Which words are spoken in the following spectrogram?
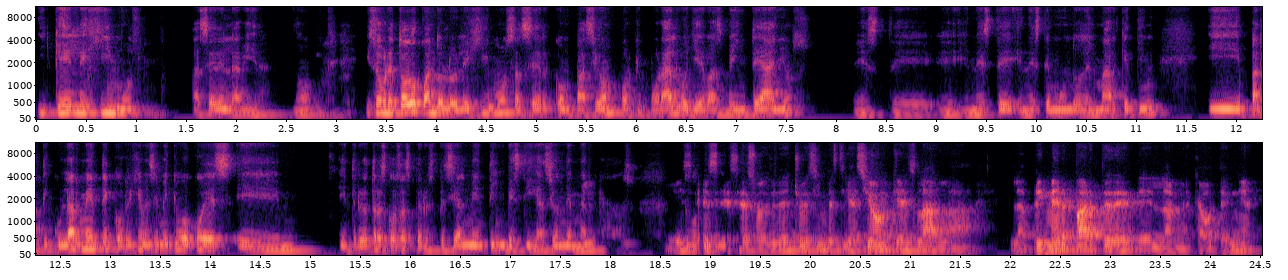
y qué elegimos hacer en la vida, ¿no? Y sobre todo cuando lo elegimos hacer con pasión, porque por algo llevas 20 años este, eh, en, este, en este mundo del marketing y particularmente, corrígeme si me equivoco, es, eh, entre otras cosas, pero especialmente investigación de mercados. Es, eso, de hecho es investigación que es la, la, la primer parte de, de la mercadotecnia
